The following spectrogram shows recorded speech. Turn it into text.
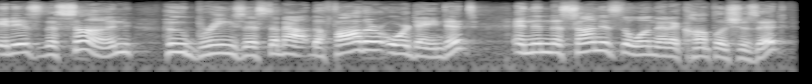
it is the Son who brings this about. The Father ordained it, and then the Son is the one that accomplishes it.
